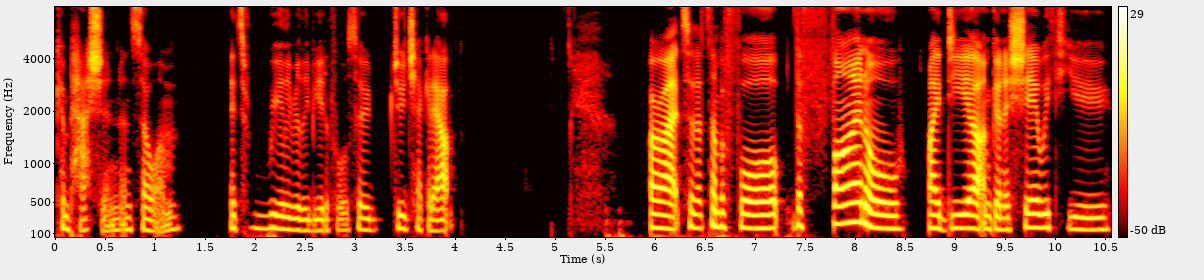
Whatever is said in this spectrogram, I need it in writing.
compassion, and so on. It's really, really beautiful. So do check it out. All right, so that's number four. The final idea I'm going to share with you,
